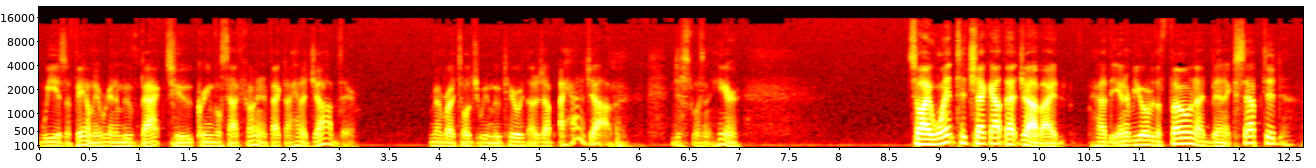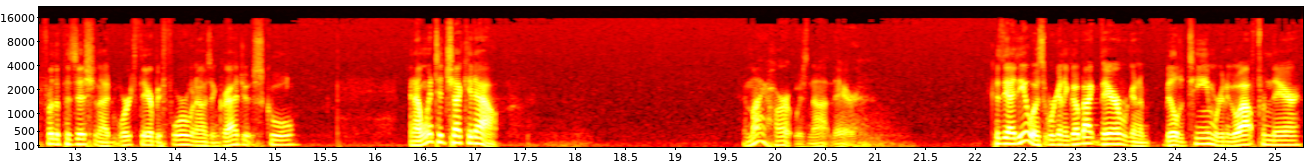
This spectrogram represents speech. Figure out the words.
we as a family, were going to move back to Greenville, South Carolina. In fact, I had a job there. Remember, I told you we moved here without a job? I had a job, it just wasn't here. So I went to check out that job. I had the interview over the phone. I'd been accepted for the position. I'd worked there before when I was in graduate school. And I went to check it out. And my heart was not there. Because the idea was we're going to go back there, we're going to build a team, we're going to go out from there.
